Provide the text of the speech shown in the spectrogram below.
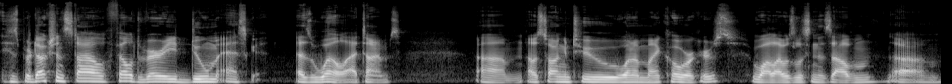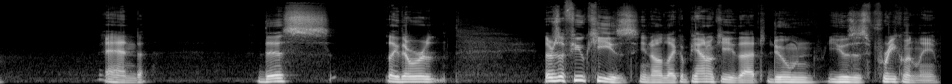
his production style felt very Doom esque as well at times. Um, I was talking to one of my coworkers while I was listening to this album, um, and this, like, there were there's a few keys, you know, like a piano key that Doom uses frequently.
